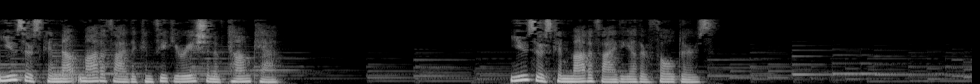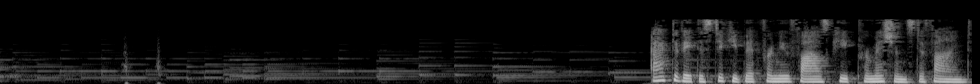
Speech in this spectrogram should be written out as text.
Users cannot modify the configuration of Tomcat. Users can modify the other folders. Activate the sticky bit for new files keep permissions defined.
